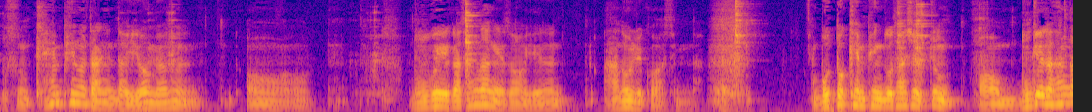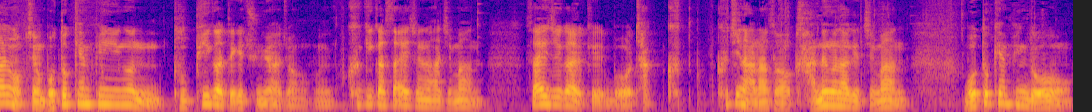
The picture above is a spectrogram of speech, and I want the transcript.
무슨 캠핑을 다닌다 이러면은 어, 무게가 상당해서 얘는 안 어울릴 것 같습니다. 모토 캠핑도 사실 좀 어, 무게가 상관은 없지만 모토 캠핑은 부피가 되게 중요하죠. 크기가 사이즈는 하지만 사이즈가 이렇게 뭐 작, 크, 크진 않아서 가능은 하겠지만 모토 캠핑도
